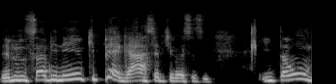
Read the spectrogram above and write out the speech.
Ele não sabe nem o que pegar se ele tivesse assim. Então,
